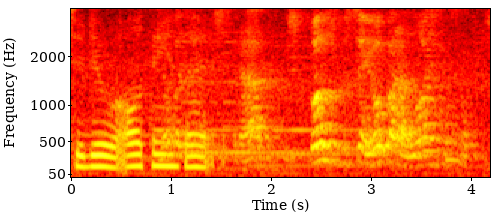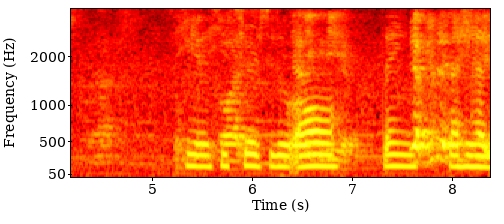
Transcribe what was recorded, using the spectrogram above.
to do all things that He, He's here to do all things that He has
